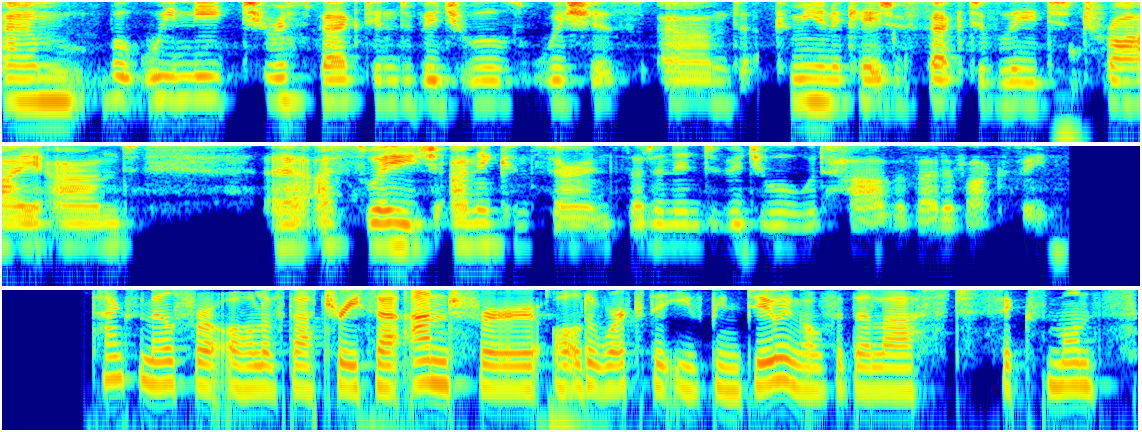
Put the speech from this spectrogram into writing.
um, but we need to respect individuals' wishes and communicate effectively to try and uh, assuage any concerns that an individual would have about a vaccine. Thanks, Mill, for all of that, Teresa, and for all the work that you've been doing over the last six months.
